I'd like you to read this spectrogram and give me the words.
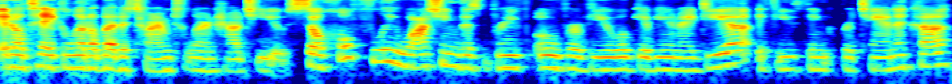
it'll take a little bit of time to learn how to use. So hopefully watching this brief overview will give you an idea if you think Britannica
